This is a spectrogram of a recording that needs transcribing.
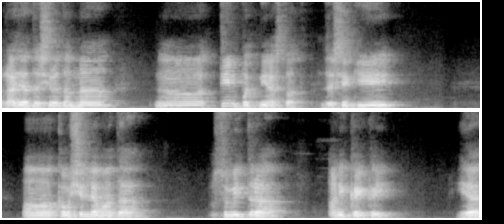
राजा दशरथांना तीन पत्नी असतात. जसे की कौशल्या माता सुमित्रा आणि कैकई ह्या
